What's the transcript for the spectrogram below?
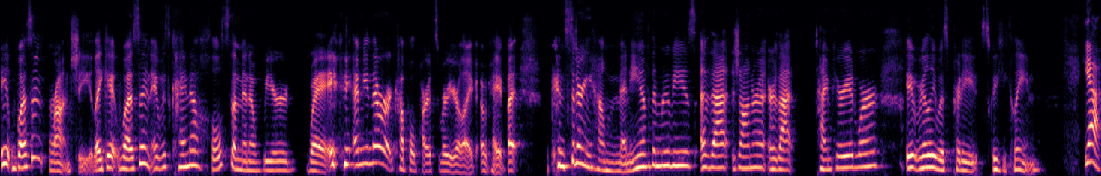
it wasn't raunchy. Like it wasn't it was kind of wholesome in a weird way. I mean, there were a couple parts where you're like, okay, but considering how many of the movies of that genre or that time period were, it really was pretty squeaky clean. Yeah.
